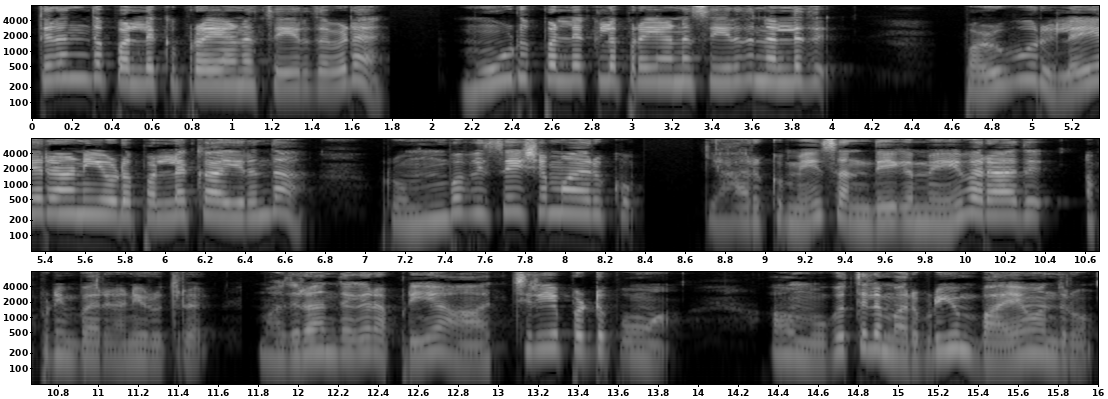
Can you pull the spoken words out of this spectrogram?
திறந்த பல்லக்கு பிரயாணம் செய்கிறத விட மூடு பல்லக்குல பிரயாணம் செய்யறது நல்லது. பழுவூர் இளையராணியோட பல்லக்கா இருந்தா ரொம்ப விசேஷமா இருக்கும். யாருக்குமே சந்தேகமே வராது அப்படிம்பாரு அனிருத்ரர் மதுராந்தகர் அப்படியே ஆச்சரியப்பட்டு போவான். அவன் முகத்துல மறுபடியும் பயம் வந்துடும்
